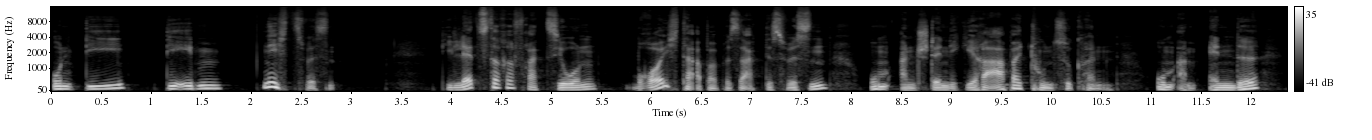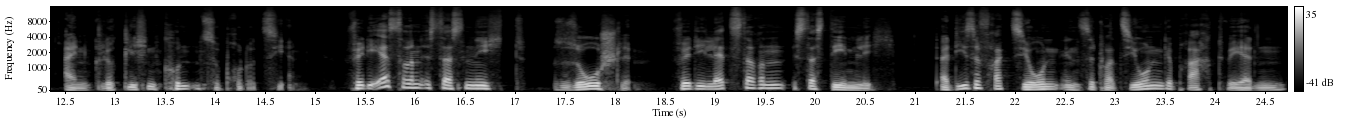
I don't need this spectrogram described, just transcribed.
und die, die eben nichts wissen. Die letztere Fraktion bräuchte aber besagtes Wissen, um anständig ihre Arbeit tun zu können, um am Ende einen glücklichen Kunden zu produzieren. Für die ersteren ist das nicht so schlimm. Für die letzteren ist das dämlich, da diese Fraktionen in Situationen gebracht werden,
